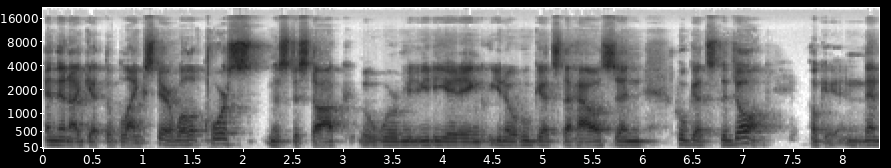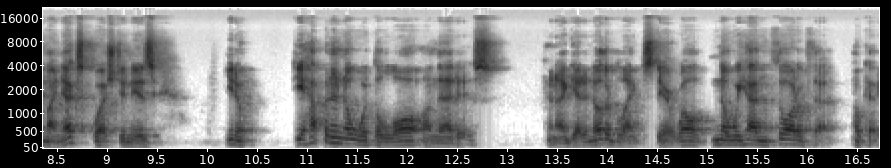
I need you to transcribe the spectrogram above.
and then I get the blank stare. Well, of course, Mr. Stock, we're mediating, you know, who gets the house and who gets the dog. Okay. And then my next question is, you know, do you happen to know what the law on that is? And I get another blank stare. Well, no, we hadn't thought of that. Okay.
